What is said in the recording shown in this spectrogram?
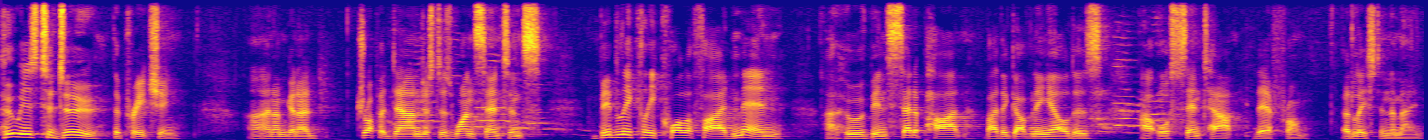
who is to do the preaching? and I'm going to drop it down just as one sentence biblically qualified men uh, who have been set apart by the governing elders uh, or sent out therefrom, at least in the main.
